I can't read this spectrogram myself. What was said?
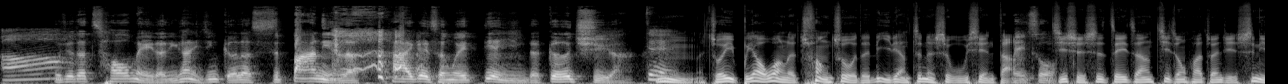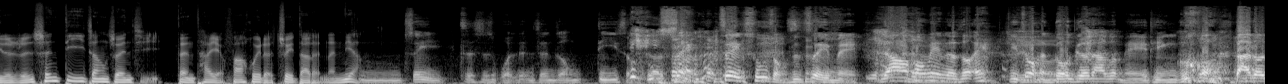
哦，我觉得超美的。你看，已经隔了十八年了，它还可以成为电影的歌曲啊。对，嗯，所以不要忘了，创作的力量真的是无限大。没错，即使是这一张《季中花》专辑是你的人生第一张专辑，但它也发挥了最大的能量。嗯，所以这是我人生中第一首歌，最最初总是最美，然后后面的时候，哎，你做很多歌，大家都没听过，大家都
